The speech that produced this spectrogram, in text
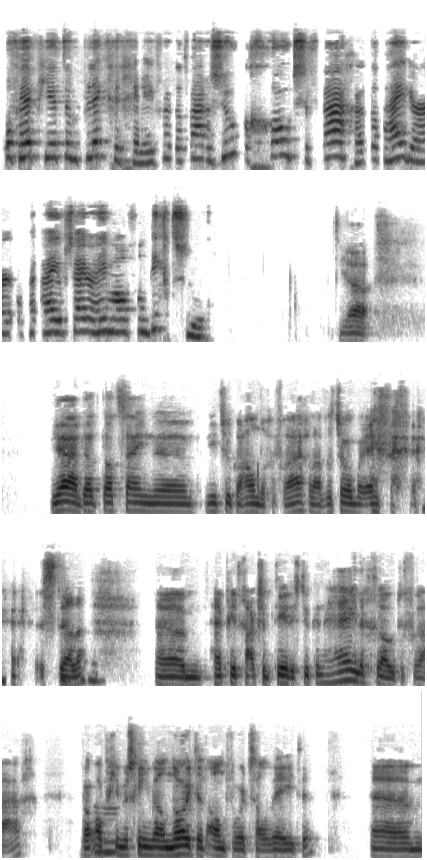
Of heb je het een plek gegeven? Dat waren zulke grootste vragen dat hij, er, of hij of zij er helemaal van dicht sloeg. Ja, ja dat, dat zijn uh, niet zulke handige vragen. Laten we het zo maar even stellen. Ehm, heb je het geaccepteerd? Is natuurlijk een hele grote vraag. Waarop je mm. misschien wel nooit het antwoord zal weten. Ehm,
